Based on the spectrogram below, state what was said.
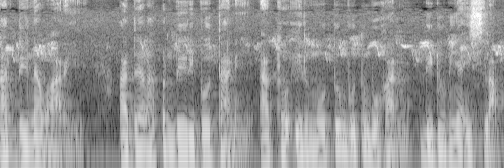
Abdi Nawari adalah pendiri botani atau ilmu tumbuh-tumbuhan di dunia Islam.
